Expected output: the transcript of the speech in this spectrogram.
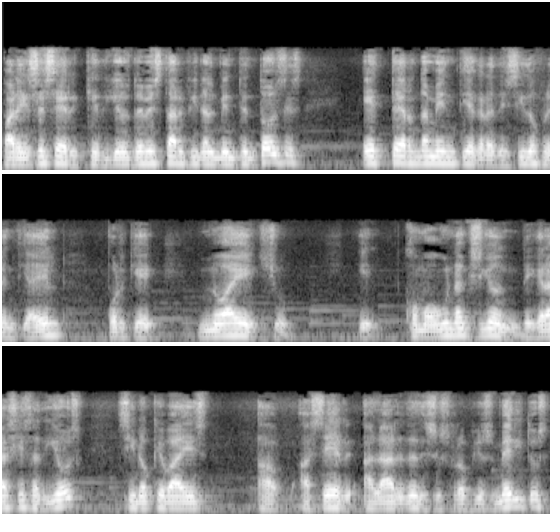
Parece ser que Dios debe estar finalmente entonces eternamente agradecido frente a Él porque no ha hecho eh, como una acción de gracias a Dios, sino que va a hacer alarde de sus propios méritos,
